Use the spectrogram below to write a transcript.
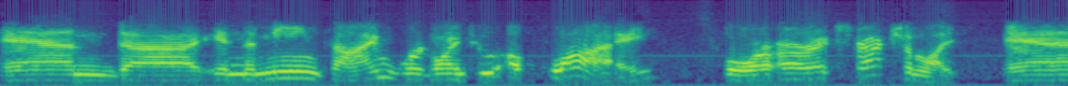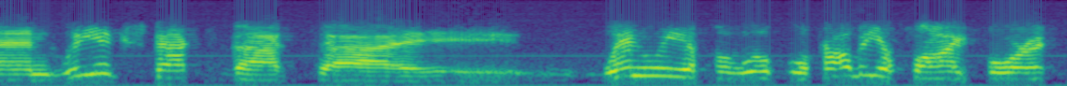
and uh, in the meantime, we're going to apply for our extraction license, and we expect that uh, when we we'll, we'll probably apply for it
